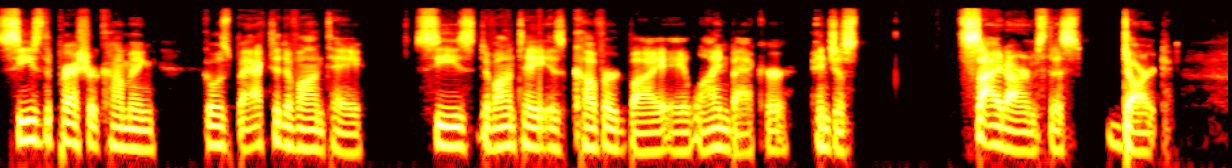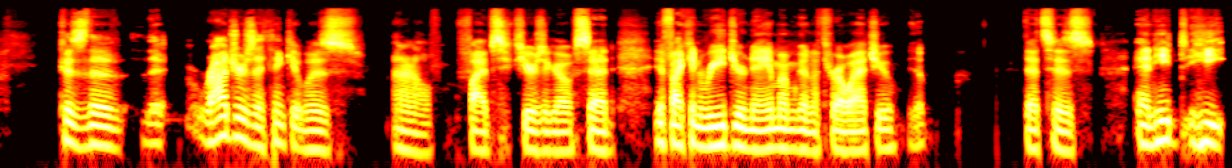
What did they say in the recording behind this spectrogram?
sees the pressure coming, goes back to Davante, sees Davante is covered by a linebacker, and just sidearms this dart. Because the the Rodgers, I think it was I don't know five six years ago, said if I can read your name, I'm going to throw at you. Yep. That's his, and he he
